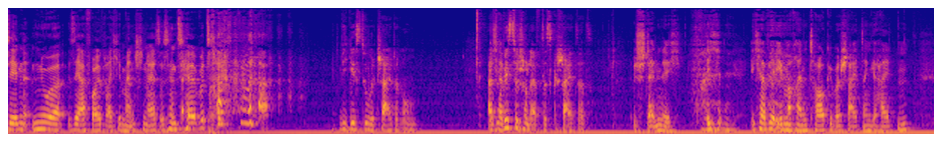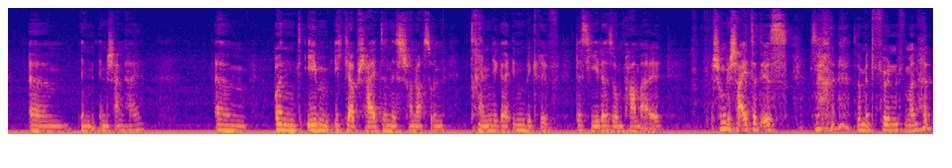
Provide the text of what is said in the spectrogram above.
den nur sehr erfolgreiche Menschen als essentiell betrachten. Wie gehst du mit Scheitern um? Also bist du schon öfters gescheitert? Ständig. Ich, ich habe ja eben auch einen Talk über Scheitern gehalten ähm, in, in Shanghai. Ähm, und eben, ich glaube, Scheitern ist schon auch so ein trendiger Inbegriff, dass jeder so ein paar Mal schon gescheitert ist. So, so mit fünf. Man hat,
